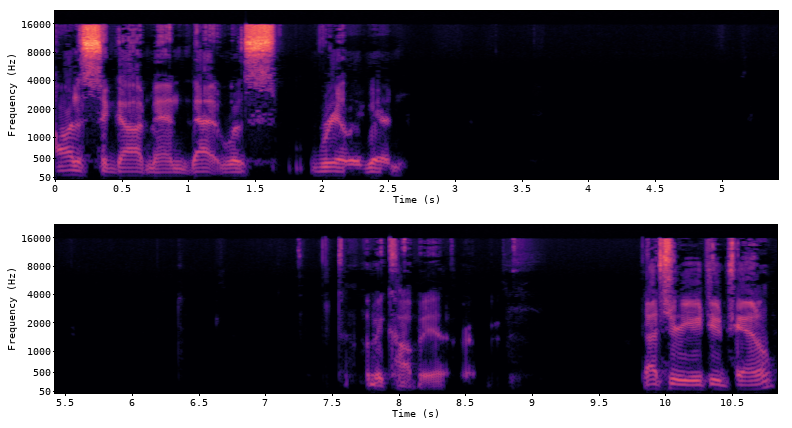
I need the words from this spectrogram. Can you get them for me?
honest to god man that was really good. Let me copy it. That's your youtube channel?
